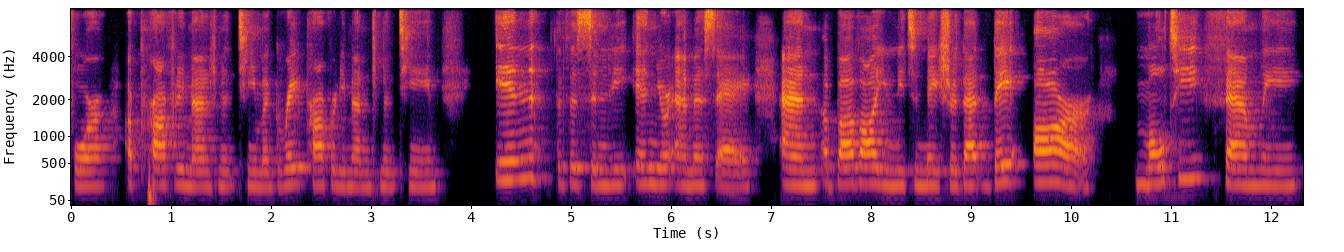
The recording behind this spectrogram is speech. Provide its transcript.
for a property management team, a great property management team in the vicinity in your MSA. And above all, you need to make sure that they are multi-family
